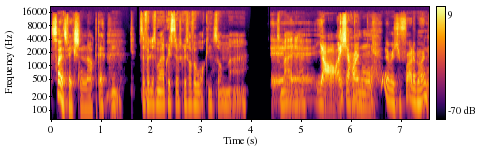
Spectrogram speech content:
science fiction-aktig. Selvfølgelig så må det være Christopher, Christopher Walken som eh, Som er, eh, Eh, Ja, ikke han. Jeg er ikke ferdig med han.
